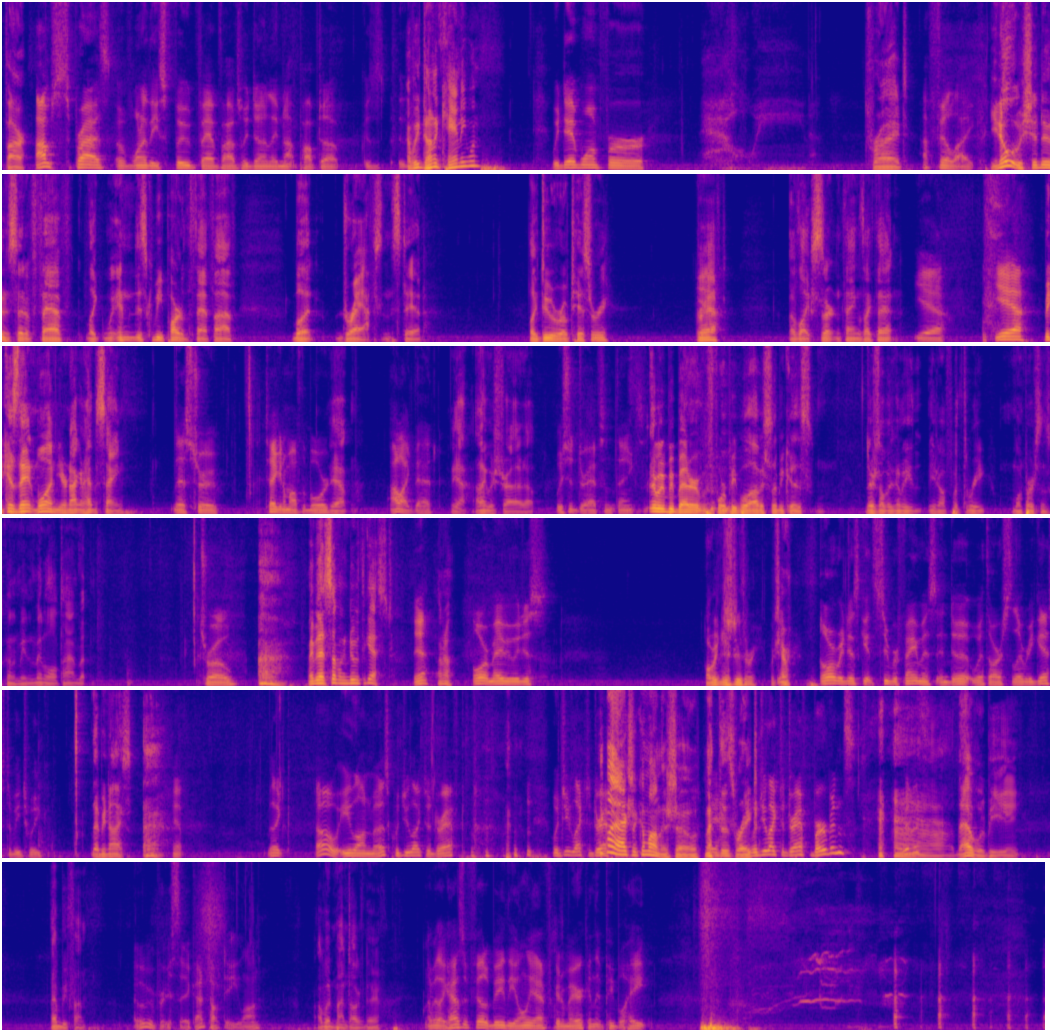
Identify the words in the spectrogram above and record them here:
fire. I'm surprised of one of these food Fab Fives we've done. They've not popped up because Have we done a candy one? we did one for. Halloween. That's right. I feel like You know what we should do instead of Fav? Like, and this could be part of the Fab Five, but drafts instead. Like, do a rotisserie draft of like certain things like that. yeah, yeah, Because then, one, you're not going to have the same. that's true. Taking them off the board. Yeah. I like that. Yeah. I think we should try that out. We should draft some things. It would be better with four people, obviously, because there's always going to be, you know, with three, one person's going to be in the middle all the time. But True. maybe that's something to do with the guest. Yeah. I don't know. Or maybe we just, Or we can just do three, whichever. or we just get super famous and do it with our celebrity guest of each week. That'd be nice. Yep. Like, oh, Elon Musk, would you like to draft? would you like to He draft? might actually come on this show at this rate. Would you like to draft bourbons? with us? That would be that'd be fun. That would be pretty sick. I'd talk to Elon. I wouldn't mind talking to him. I'd be like, how's it feel to be the only African American that people hate?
